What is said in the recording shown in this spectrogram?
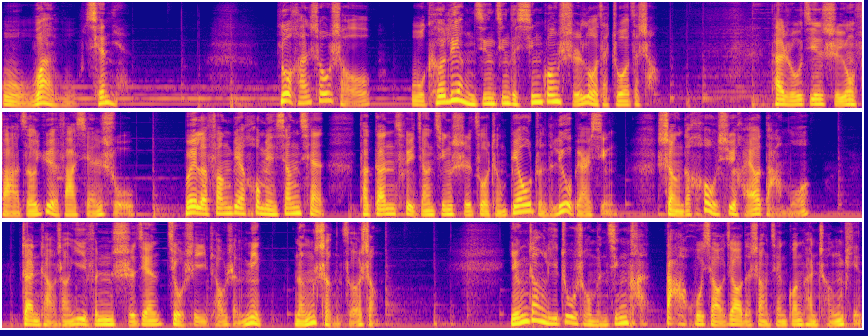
五万五千年。洛寒收手，五颗亮晶晶的星光石落在桌子上，他如今使用法则越发娴熟。为了方便后面镶嵌，他干脆将晶石做成标准的六边形，省得后续还要打磨。战场上一分时间就是一条人命，能省则省。营帐里助手们惊叹，大呼小叫的上前观看成品。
